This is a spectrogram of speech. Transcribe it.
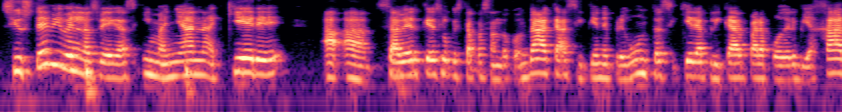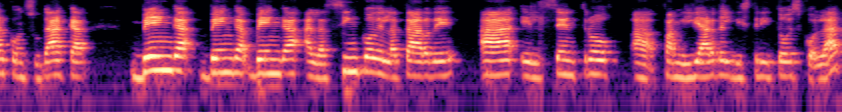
Si usted vive en Las Vegas y mañana quiere saber qué es lo que está pasando con DACA, si tiene preguntas, si quiere aplicar para poder viajar con su DACA, venga, venga, venga a las 5 de la tarde a el centro familiar del distrito escolar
